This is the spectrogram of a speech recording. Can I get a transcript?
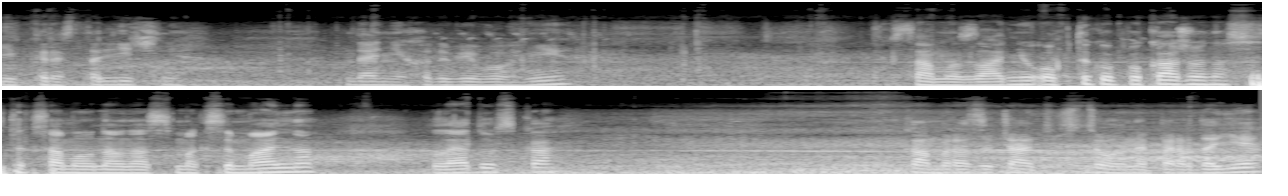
Такі кристалічні денні ходові вогні. Так само задню оптику покажу у нас. Так само вона у нас максимальна, ледовська. Камера, звичайно, з цього не передає,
